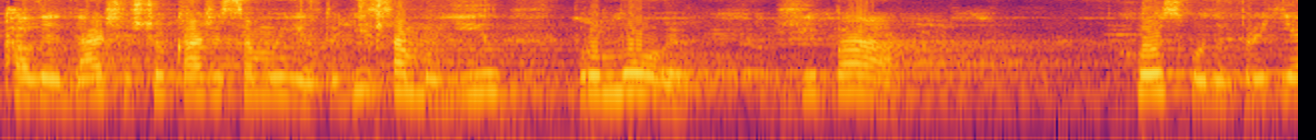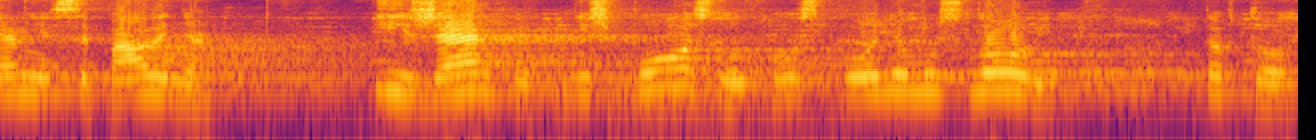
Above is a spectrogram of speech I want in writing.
Але далі, що каже Самуїл? Тоді Самуїл промовив: хіба Господу приємні всипалення і жертви, ніж послуг Господньому слові. Тобто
